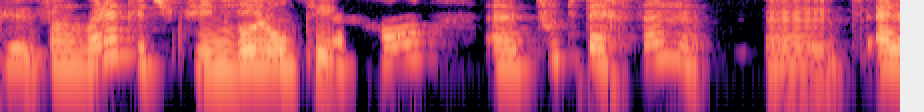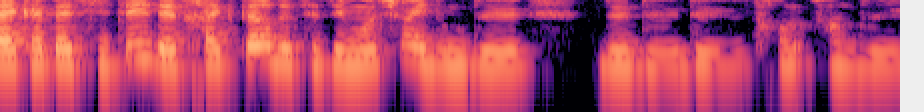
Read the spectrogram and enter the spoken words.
que enfin voilà, que tu C'est une cultives, que tu volonté. Heu, toute personne, heu, a la capacité d'être acteur de ses émotions et donc de de de de de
